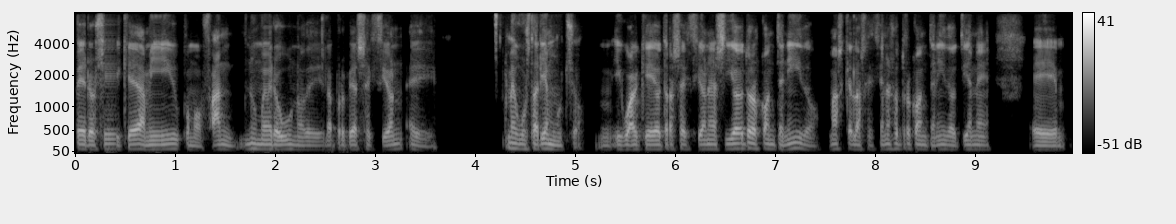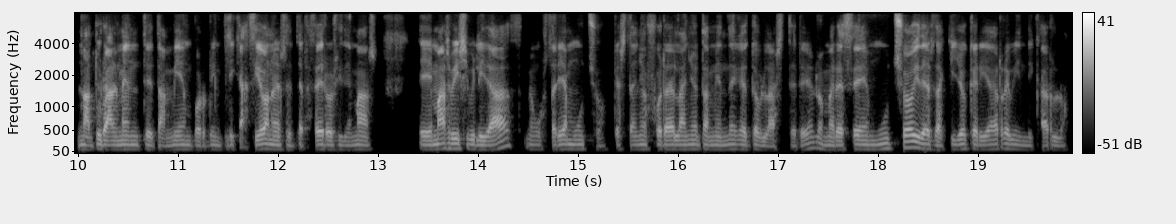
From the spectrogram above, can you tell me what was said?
pero sí que a mí como fan número uno de la propia sección eh, me gustaría mucho, igual que otras secciones y otro contenido, más que las secciones, otro contenido tiene eh, naturalmente también por implicaciones de terceros y demás, eh, más visibilidad. Me gustaría mucho que este año fuera el año también de Ghetto Blaster, ¿eh? lo merece mucho y desde aquí yo quería reivindicarlo.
